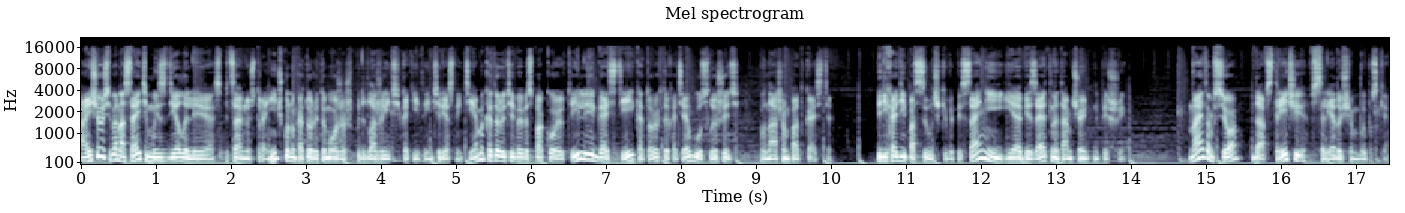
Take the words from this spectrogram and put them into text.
А еще у себя на сайте мы сделали специальную страничку, на которой ты можешь предложить какие-то интересные темы, которые тебя беспокоят, или гостей, которых ты хотел бы услышать в нашем подкасте. Переходи по ссылочке в описании и обязательно там что-нибудь напиши. На этом все. До встречи в следующем выпуске.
